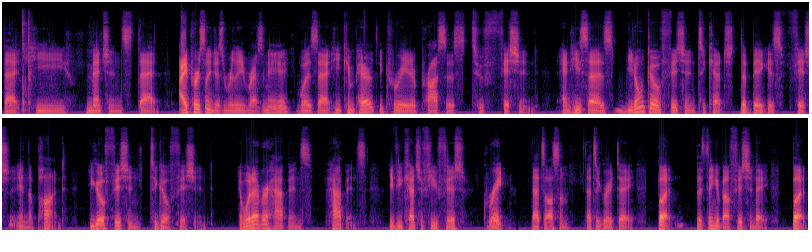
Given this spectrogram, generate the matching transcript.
that he mentions that I personally just really resonated was that he compared the creative process to fishing. And he says, you don't go fishing to catch the biggest fish in the pond. You go fishing to go fishing. And whatever happens, happens. If you catch a few fish, great. That's awesome. That's a great day. But the thing about fishing, hey, but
